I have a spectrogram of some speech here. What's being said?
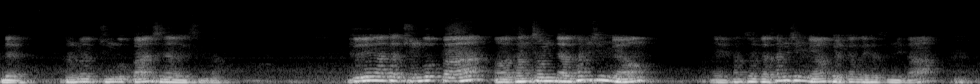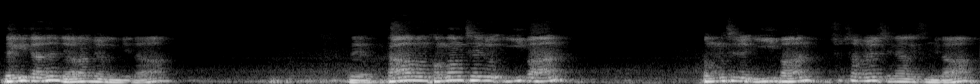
네, 그러면 중급반 진행하겠습니다. 두리나타 중급반 어, 당첨자 30명, 네, 당첨자 30명 결정되셨습니다. 대기자는 11명입니다. 네, 다음은 건강체조 2반, 건강체조 2반 추첨을 진행하겠습니다.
